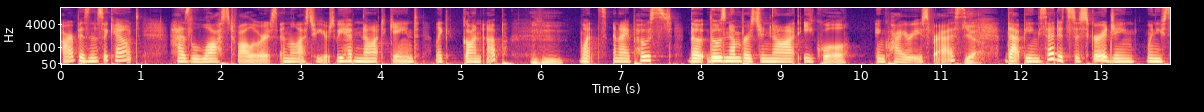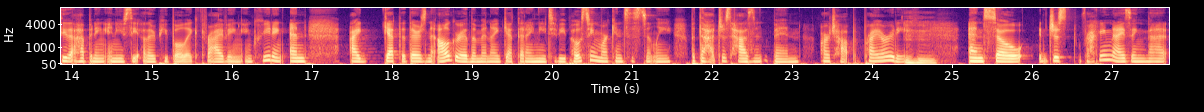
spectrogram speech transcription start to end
our business account has lost followers in the last two years we have not gained like gone up Mm-hmm. Once and i post the those numbers do not equal inquiries for us yeah. that being said it's discouraging when you see that happening and you see other people like thriving and creating and i get that there's an algorithm and I get that I need to be posting more consistently, but that just hasn't been our top priority. Mm-hmm. And so just recognizing that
